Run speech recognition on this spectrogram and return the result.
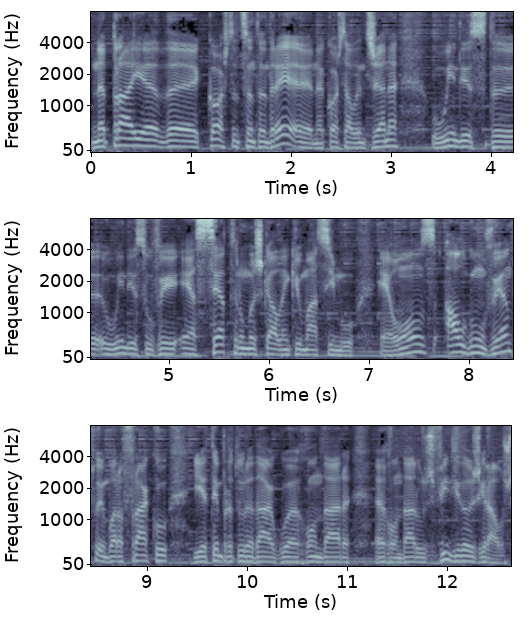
Na Praia da Costa de Santo André, eh, na costa alentejana, o índice, de, o índice UV é 7, numa escala em que o máximo é 11. Algum vento, embora fraco, e a temperatura da água a rondar, a rondar os 22 graus.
